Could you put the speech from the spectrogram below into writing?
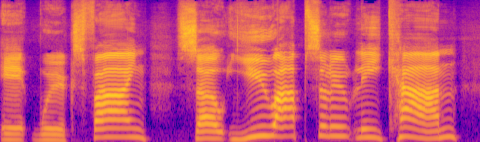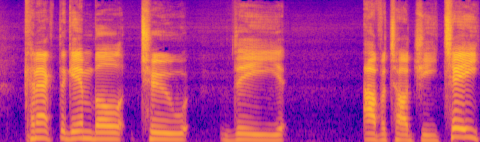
it works fine. So you absolutely can connect the gimbal to the Avatar GT,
